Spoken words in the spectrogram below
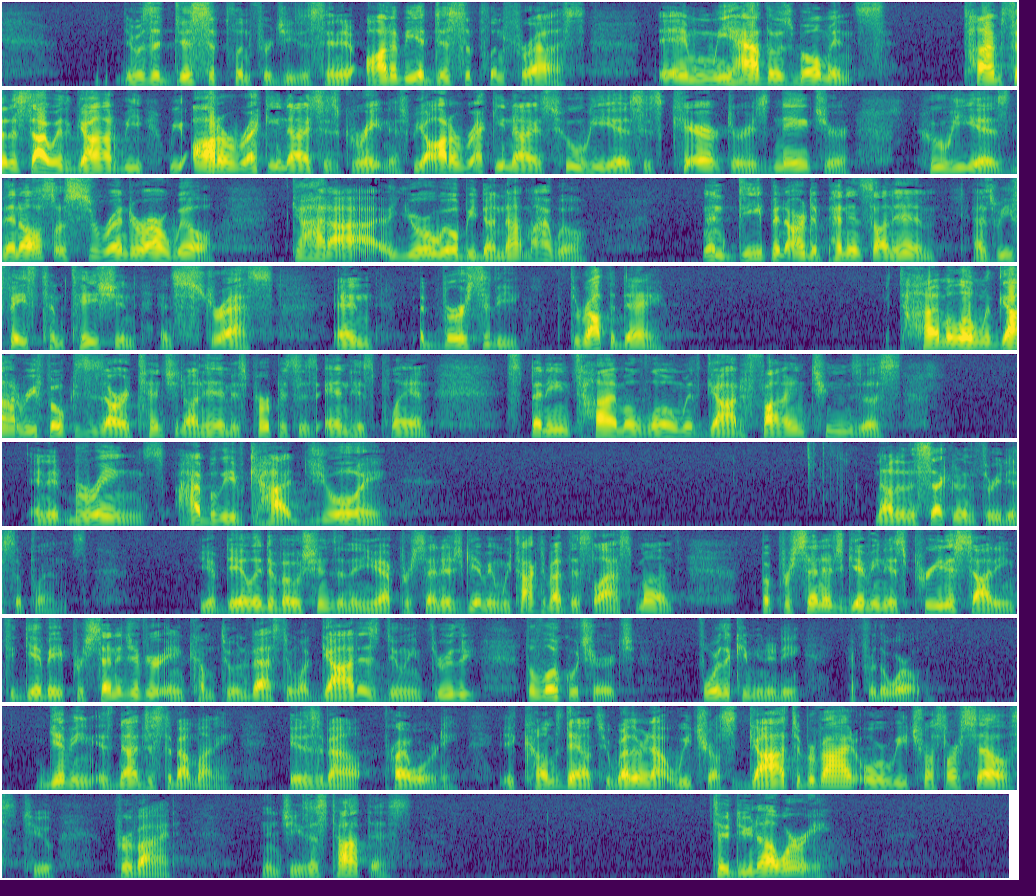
It was a discipline for Jesus, and it ought to be a discipline for us. And when we have those moments, time set aside with God, we, we ought to recognize his greatness. We ought to recognize who he is, his character, his nature, who he is. Then also surrender our will. God, I, your will be done, not my will. And deepen our dependence on him as we face temptation and stress and adversity throughout the day. Time alone with God refocuses our attention on Him, His purposes, and His plan. Spending time alone with God fine tunes us, and it brings, I believe, God joy. Now, to the second of the three disciplines. You have daily devotions, and then you have percentage giving. We talked about this last month. But percentage giving is pre deciding to give a percentage of your income to invest in what God is doing through the, the local church, for the community, and for the world. Giving is not just about money, it is about priority. It comes down to whether or not we trust God to provide or we trust ourselves to provide. And Jesus taught this. So do not worry,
